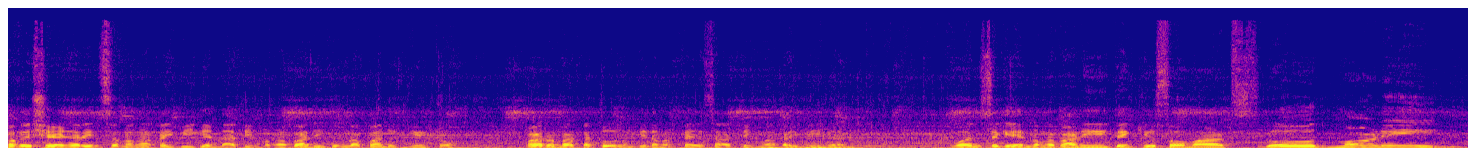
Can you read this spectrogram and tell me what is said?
Pakishare na rin sa mga kaibigan natin mga buddy kung napanood nyo ito para makatulong din naman kayo sa ating mga kaibigan. Once again mga buddy, thank you so much. Good morning!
